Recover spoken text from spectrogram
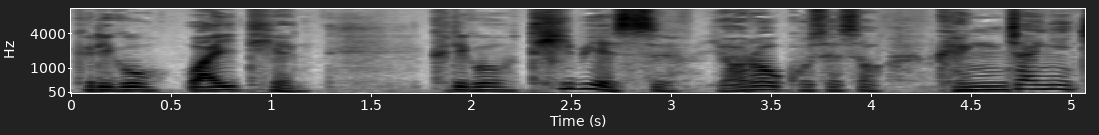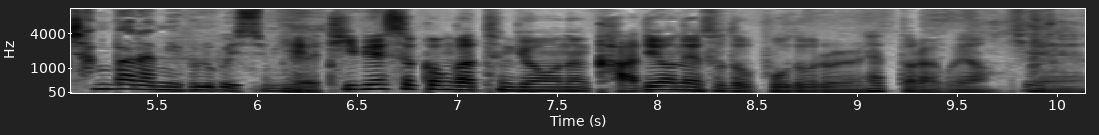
그리고 YTN 그리고 TBS 여러 곳에서 굉장히 찬바람이 불고 있습니다. 예, TBS 건 같은 경우는 가디언에서도 보도를 했더라고요. 예. 예.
